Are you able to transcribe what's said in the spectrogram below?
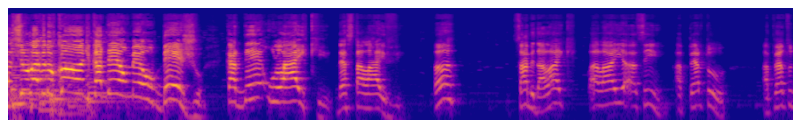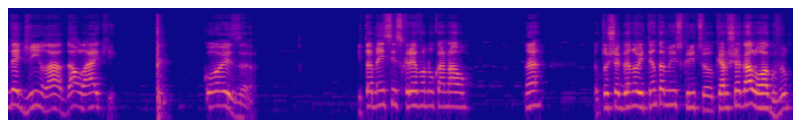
Assistindo live do Conde, cadê o meu beijo? Cadê o like desta live? Hã? Sabe dar like? Vai lá e assim, Aperta o dedinho lá, dá o like. Coisa. E também se inscrevam no canal, né? Eu tô chegando a 80 mil inscritos. Eu quero chegar logo, viu?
